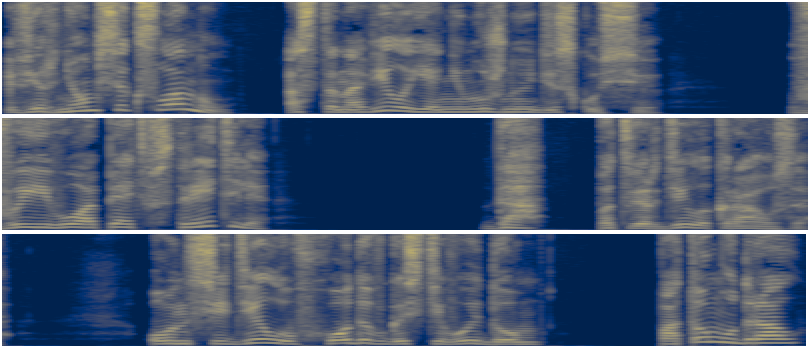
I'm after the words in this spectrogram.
Вернемся к слону. Остановила я ненужную дискуссию. «Вы его опять встретили?» «Да», — подтвердила Крауза. «Он сидел у входа в гостевой дом. Потом удрал».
